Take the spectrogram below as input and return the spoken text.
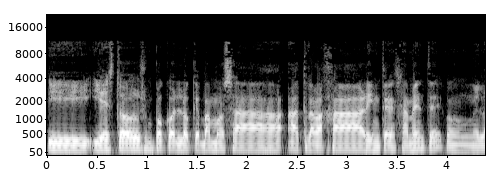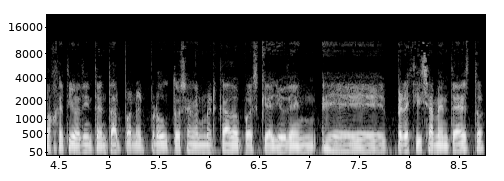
y, y esto es un poco en lo que vamos a, a trabajar intensamente con el objetivo de intentar poner productos en el mercado pues que ayuden eh, precisamente a esto.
